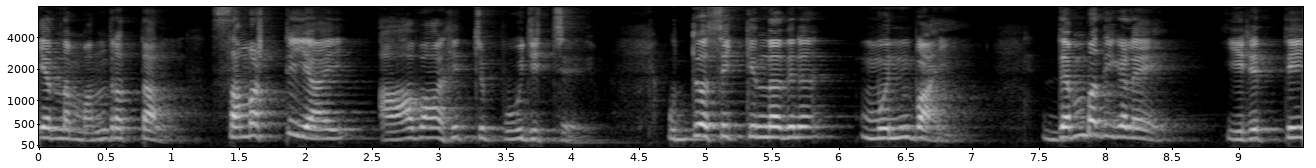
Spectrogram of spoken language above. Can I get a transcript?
എന്ന മന്ത്രത്താൽ സമഷ്ടിയായി ആവാഹിച്ച് പൂജിച്ച് ഉദ്വസിക്കുന്നതിന് മുൻപായി ദമ്പതികളെ ഇരുത്തി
